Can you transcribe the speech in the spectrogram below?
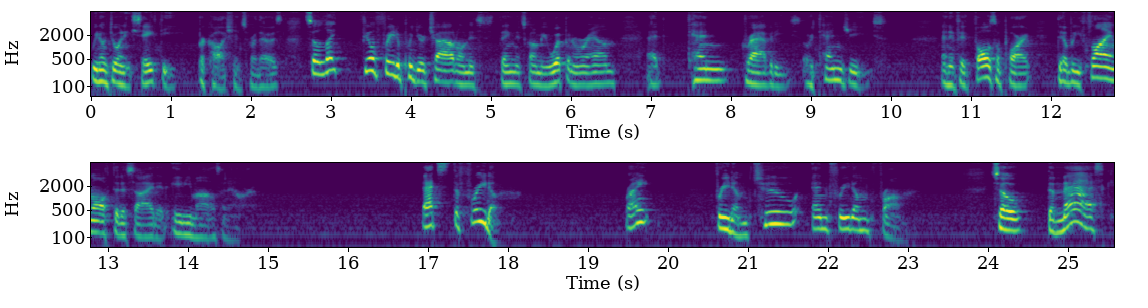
We don't do any safety precautions for those. So let feel free to put your child on this thing that's going to be whipping around at 10 gravities or 10 G's. And if it falls apart, they'll be flying off to the side at 80 miles an hour. That's the freedom, right? Freedom to and freedom from. So the mask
